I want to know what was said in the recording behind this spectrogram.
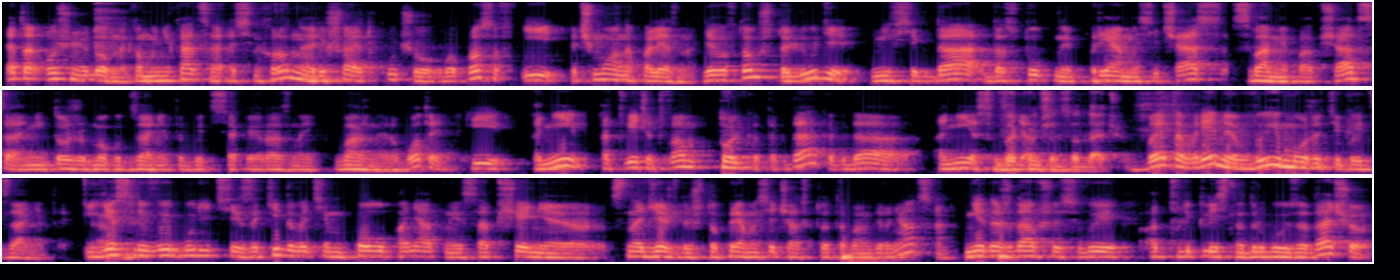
Это очень удобно. Коммуникация асинхронная решает кучу вопросов. И почему она полезна? Дело в том, что люди не всегда доступны прямо сейчас с вами пообщаться. Они тоже могут заняты быть всякой разной важной работой. И они ответят вам только тогда, когда они освободятся. Закончат задачу. В это время вы можете быть заняты. И да. если вы будете закидывать им полупонятные сообщения с надеждой, что прямо сейчас кто-то вам вернется. Не дождавшись, вы отвлеклись на другую задачу,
